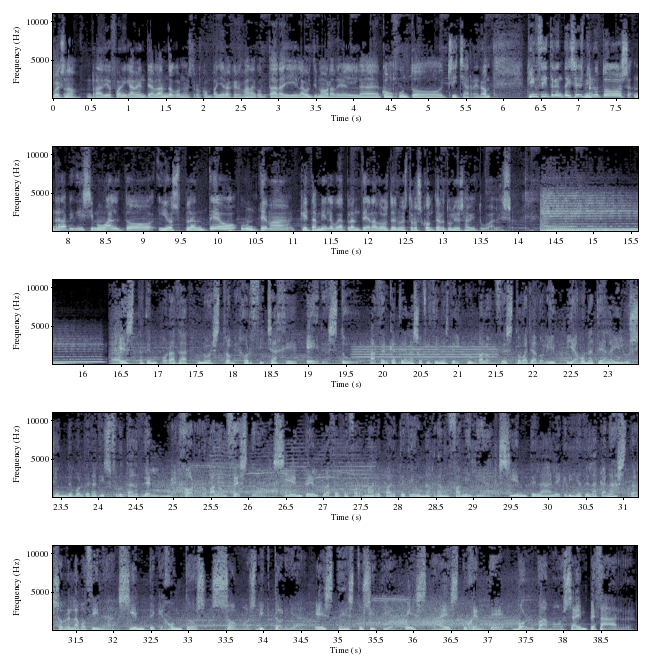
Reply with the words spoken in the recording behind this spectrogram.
pues no, radiofónicamente hablando con nuestros compañeros que nos van a contar allí la última hora del eh, conjunto chicharrero. 15 y 36 minutos, rapidísimo, alto, y os planteo un tema que también le voy a plantear a dos de nuestros contertulios habituales. Esta temporada, nuestro mejor fichaje eres tú. Acércate a las oficinas del Club Baloncesto Valladolid y abónate a la ilusión de volver a disfrutar del mejor baloncesto. Siente el placer de formar parte de una gran familia. Siente la alegría de la canasta sobre la bocina. Siente que juntos somos victoria. Este es tu sitio. Esta es tu gente. Volvamos a empezar.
